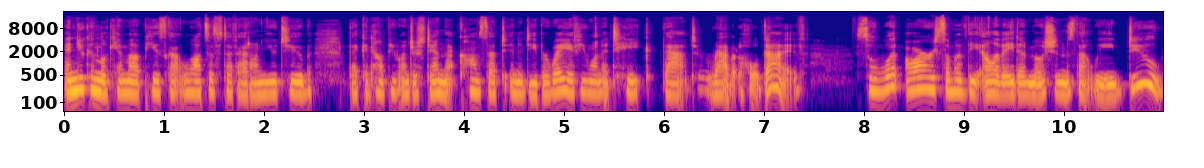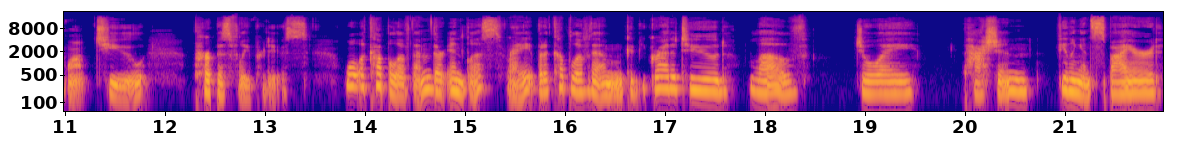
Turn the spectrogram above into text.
And you can look him up. He's got lots of stuff out on YouTube that can help you understand that concept in a deeper way if you want to take that rabbit hole dive. So what are some of the elevated emotions that we do want to purposefully produce? Well, a couple of them, they're endless, right? But a couple of them could be gratitude, love, joy, passion, feeling inspired.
